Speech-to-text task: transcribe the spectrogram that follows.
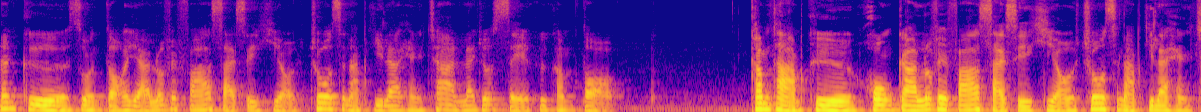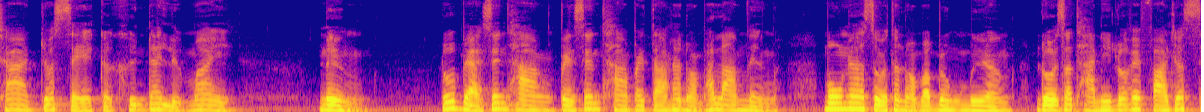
นั่นคือส่วนต่อขยายรถไฟฟ้าสายสีเขียวช่วงสนามกีฬาแห่งชาติและยศเสคือคำตอบคำถามคือ โครงการรถไฟฟ้าสายสีเขียวช่วงสนามกีฬาแห่งชาติยศเสเกิดขึ้นได้หรือไม่ 1. รูปแบบเส้นทางเป็นเส้นทางไปตามถนนพระรามหนึ่ง มุ่งหน้าสู่ถนนบำรุงเมือง โดยสถานีรถไฟฟ้ายศเส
